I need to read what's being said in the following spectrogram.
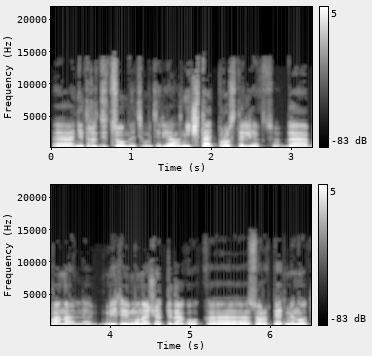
Э, нетрадиционные эти материалы. Не читать просто лекцию, да, банально. Если ему начнет педагог 45 э, минут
